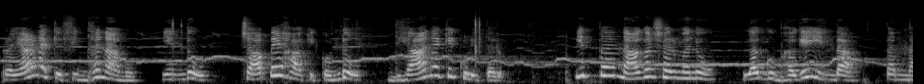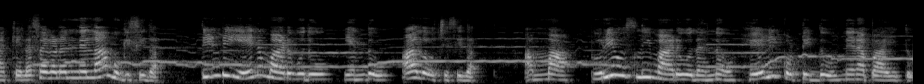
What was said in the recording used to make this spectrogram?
ಪ್ರಯಾಣಕ್ಕೆ ಸಿದ್ಧನಾಗು ಎಂದು ಚಾಪೆ ಹಾಕಿಕೊಂಡು ಧ್ಯಾನಕ್ಕೆ ಕುಳಿತರು. ಇತ್ತ ನಾಗಶರ್ಮನು ಲಘು ಬಗೆಯಿಂದ ತನ್ನ ಕೆಲಸಗಳನ್ನೆಲ್ಲ ಮುಗಿಸಿದ. ತಿಂಡಿ ಏನು ಮಾಡುವುದು ಎಂದು ಆಲೋಚಿಸಿದ. ಅಮ್ಮ ಪುರಿ ಉಸ್ಲಿ ಮಾಡುವುದನ್ನು ಹೇಳಿಕೊಟ್ಟಿದ್ದು ನೆನಪಾಯಿತು.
